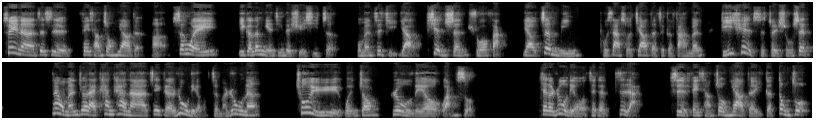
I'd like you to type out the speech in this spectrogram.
所以呢，这是非常重要的啊。身为一个楞严经的学习者，我们自己要现身说法，要证明菩萨所教的这个法门的确是最殊胜。那我们就来看看呢、这个入流怎么入呢？出于文中，入流往所。这个入流这个字啊。是非常重要的一个动作，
